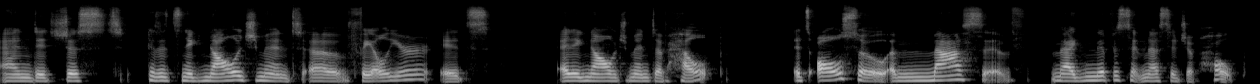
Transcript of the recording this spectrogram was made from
And it's just because it's an acknowledgement of failure, it's an acknowledgement of help. It's also a massive, magnificent message of hope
